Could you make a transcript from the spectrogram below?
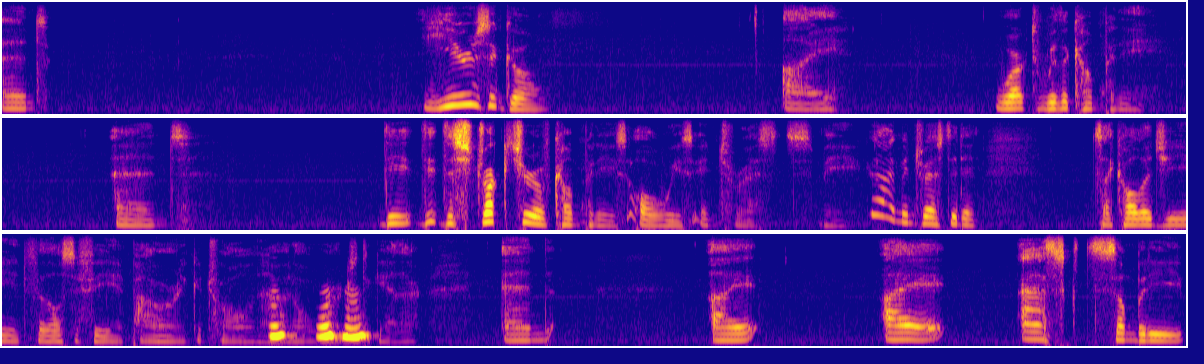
And years ago, I worked with a company and the, the, the structure of companies always interests me. I'm interested in psychology and philosophy and power and control and how it all works Mm-hmm. together. And I I asked somebody,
